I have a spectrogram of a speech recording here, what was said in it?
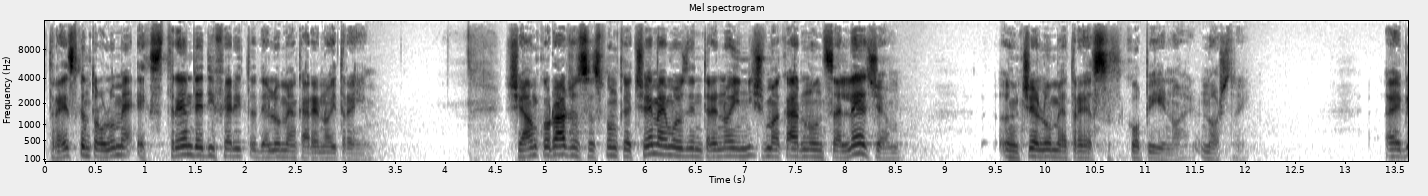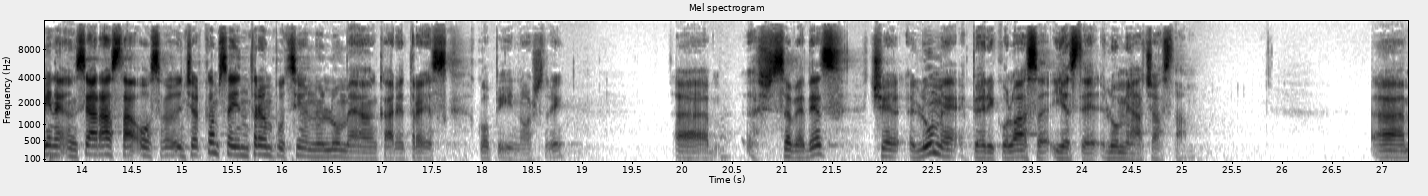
Trăiesc într-o lume extrem de diferită de lumea în care noi trăim. Și am curajul să spun că cei mai mulți dintre noi nici măcar nu înțelegem în ce lume trăiesc copiii noștri. Ei bine, în seara asta o să încercăm să intrăm puțin în lumea în care trăiesc copiii noștri uh, și să vedeți ce lume periculoasă este lumea aceasta. Uh,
